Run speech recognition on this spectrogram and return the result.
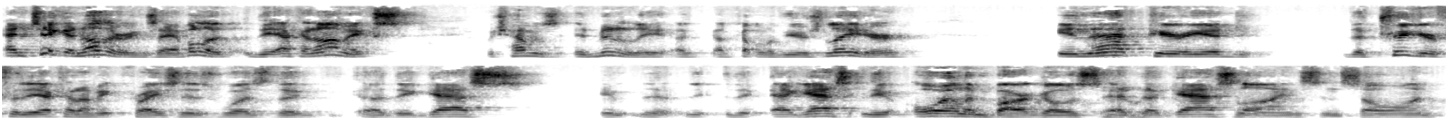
And take another example, uh, the economics, which happens admittedly a, a couple of years later. In that period, the trigger for the economic crisis was the uh, the gas the, the, the, gas the oil embargoes and the gas lines and so on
